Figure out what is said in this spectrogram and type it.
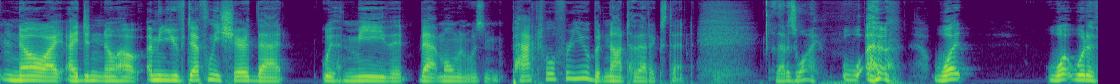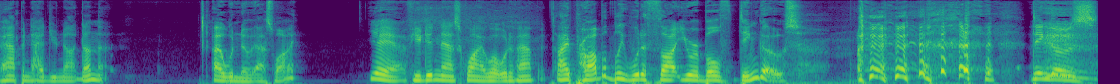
No, I, I didn't know how. I mean, you've definitely shared that with me that that moment was impactful for you, but not to that extent. That is why. What what would have happened had you not done that? I wouldn't have asked why. Yeah, yeah. If you didn't ask why, what would have happened? I probably would have thought you were both dingoes. dingoes.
